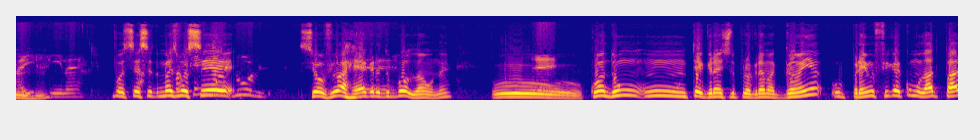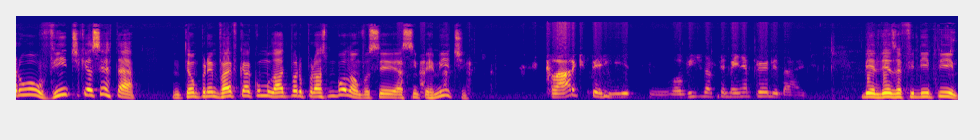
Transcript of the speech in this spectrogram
Aí Uhum. sim, né? Você, mas Só você, você ouviu a regra do bolão, né? O, Quando um, um integrante do programa ganha, o prêmio fica acumulado para o ouvinte que acertar. Então o prêmio vai ficar acumulado para o próximo bolão. Você assim permite? Claro que permite. O ouvinte da CBN é prioridade. Beleza, Felipe.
